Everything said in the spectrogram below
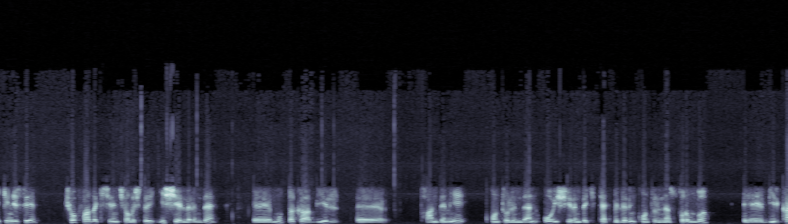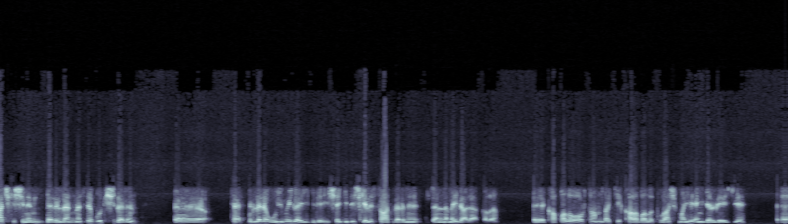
İkincisi çok fazla kişinin çalıştığı iş yerlerinde e, mutlaka bir e, pandemi kontrolünden o iş yerindeki tedbirlerin kontrolünden sorumlu e, birkaç kişinin belirlenmesi bu kişilerin e, tedbirlere uyumuyla ilgili işe gidiş geliş saatlerini düzenleme ile alakalı e, kapalı ortamdaki kalabalıklaşmayı engelleyici e,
